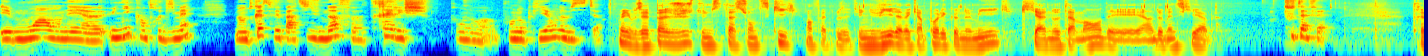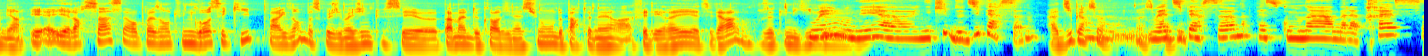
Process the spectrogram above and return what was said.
et moins on est euh, unique entre guillemets. Mais en tout cas, ça fait partie d'une offre très riche pour nos, pour nos clients, nos visiteurs. Oui, vous n'êtes pas juste une station de ski, en fait. Vous êtes une ville avec un pôle économique qui a notamment des, un domaine skiable. Tout à fait. Très bien. Et, alors ça, ça représente une grosse équipe, par exemple, parce que j'imagine que c'est euh, pas mal de coordination, de partenaires à fédérer, etc. Donc vous êtes une équipe Oui, on est euh, une équipe de 10 personnes. À 10 personnes euh, Oui, 10 personnes, parce qu'on a bah, la presse,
